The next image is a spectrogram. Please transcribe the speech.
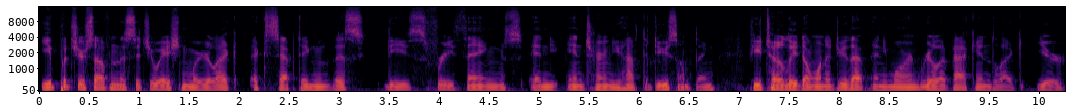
you put yourself in this situation where you're like accepting this these free things, and you- in turn you have to do something. If you totally don't want to do that anymore and reel it back into like your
